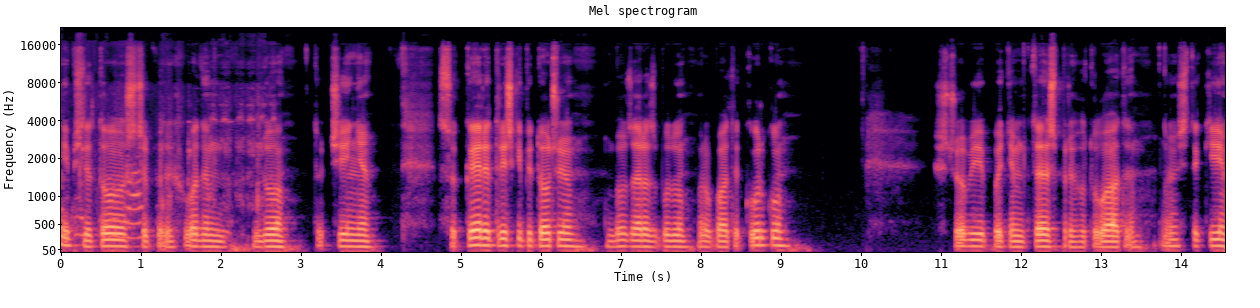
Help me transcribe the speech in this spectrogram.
І після того ще переходимо до точіння сокири трішки підточую, бо зараз буду робити курку, щоб її потім теж приготувати. Ось такі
